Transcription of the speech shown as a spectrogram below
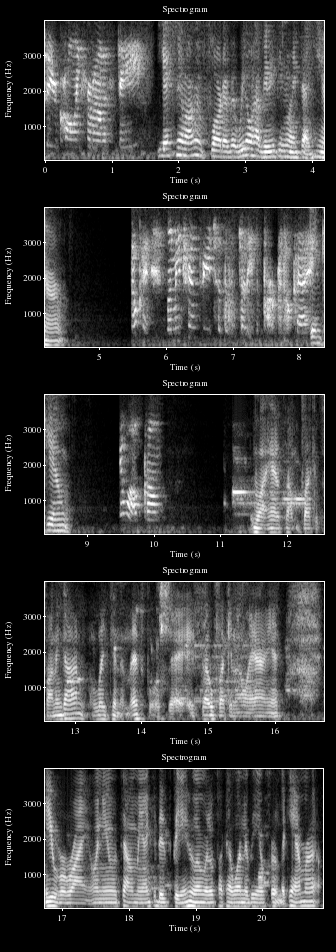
so you're calling from out of state? Yes, ma'am, I'm in Florida, but we don't have anything like that here. Okay, let me transfer you to the study department, okay? Thank you. You're welcome. Well, I have something fucking funny, God. Listen to this bullshit. It's so fucking hilarious. You were right when you were telling me I could just be whoever the fuck I want to be in front of the camera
